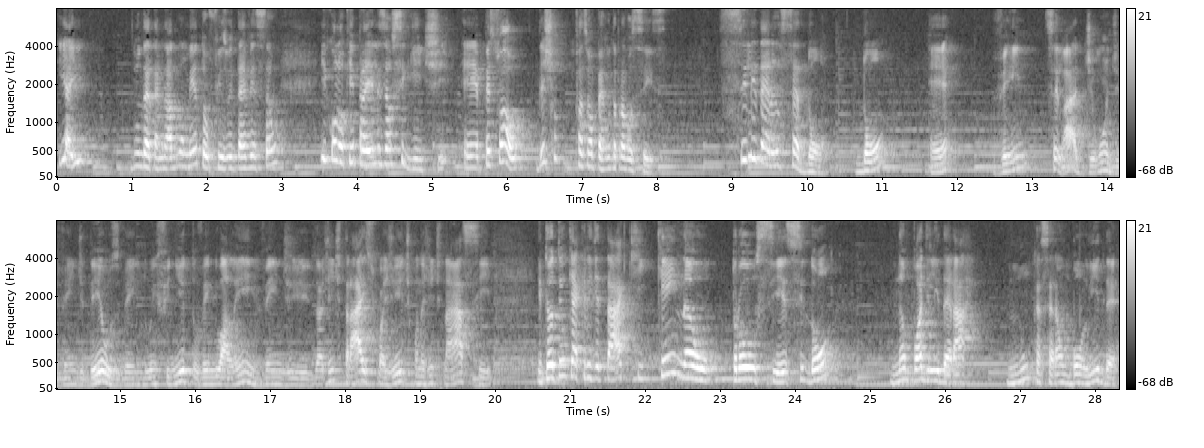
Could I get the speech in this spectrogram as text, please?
E aí, num determinado momento, eu fiz uma intervenção e coloquei para eles é o seguinte: é, pessoal, deixa eu fazer uma pergunta para vocês. Se liderança é dom, dom é vem, sei lá, de onde? Vem de Deus, vem do infinito, vem do além, vem de a gente traz com a gente quando a gente nasce. Então eu tenho que acreditar que quem não trouxe esse dom não pode liderar, nunca será um bom líder.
